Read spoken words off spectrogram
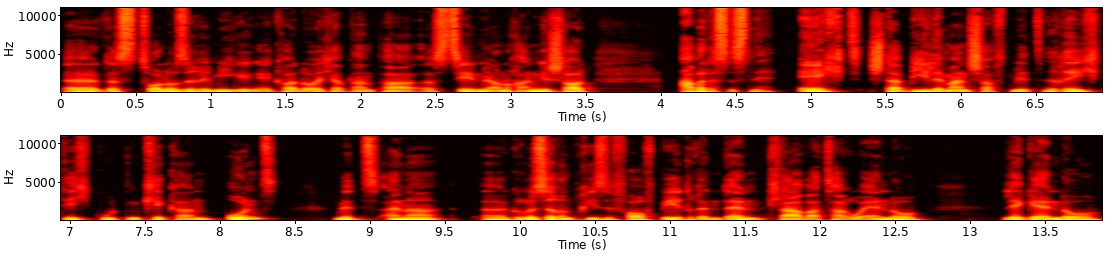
äh, das torlose Remis gegen Ecuador. Ich habe da ein paar äh, Szenen mir auch noch angeschaut. Aber das ist eine echt stabile Mannschaft mit richtig guten Kickern und mit einer äh, größeren Prise VfB drin. Denn klar war Taru Endo, Legendo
